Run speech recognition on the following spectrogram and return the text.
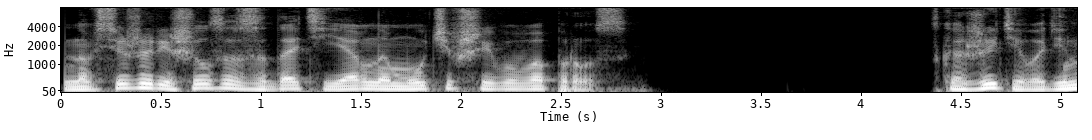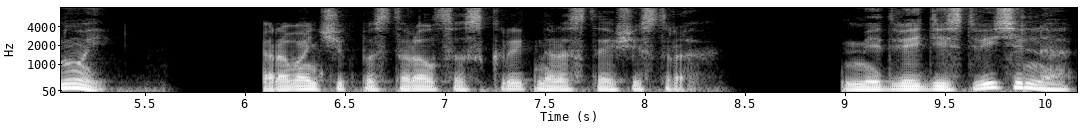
но все же решился задать явно мучивший его вопрос. «Скажите, Водяной...» Караванчик постарался скрыть нарастающий страх. «Медведь действительно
